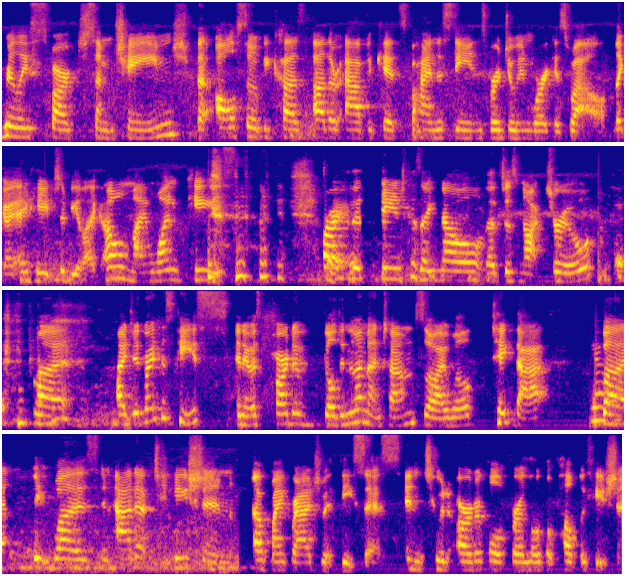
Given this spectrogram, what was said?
really sparked some change, but also because other advocates behind the scenes were doing work as well. Like, I, I hate to be like, oh, my one piece sparked this change because I know that's just not true. But I did write this piece and it was part of building the momentum. So I will take that. Yeah. But it was an adaptation of my graduate thesis into an article for a local publication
